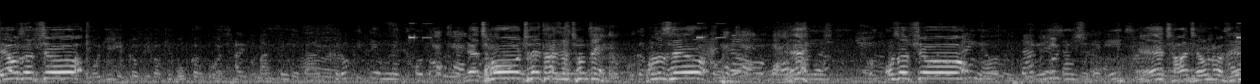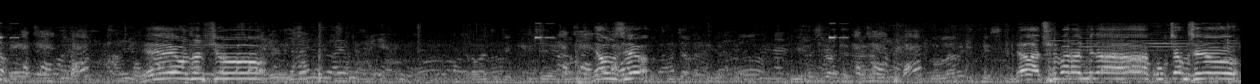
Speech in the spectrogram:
예. 어서 오십시오 본인 인건비밖에 못 갖고 가시는 거예요. 맞습니다. 그렇기 때문에 더더욱 네 천천히 타세요 천천히 어서 오세요 예 어서 오십시오. 유시장분들이 예 천천히 올라오세요. 방법 예 어서 오십시오. 네, 어서 오세요. 자 출발합니다. 꼭 잡으세요.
